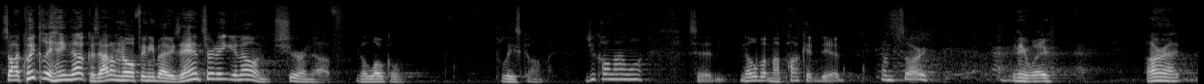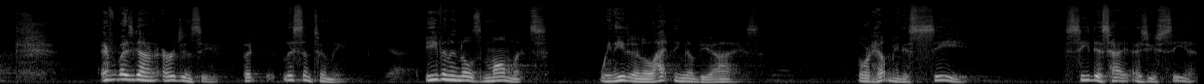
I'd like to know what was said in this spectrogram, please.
So I quickly hang up because I don't know if anybody's answered it, you know, and sure enough, the local police call me. Did you call 911? I said, no, but my pocket did. I'm sorry. anyway, all right. Everybody's got an urgency, but listen to me. Even in those moments, we need an enlightening of the eyes. Lord, help me to see. See this as you see it.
